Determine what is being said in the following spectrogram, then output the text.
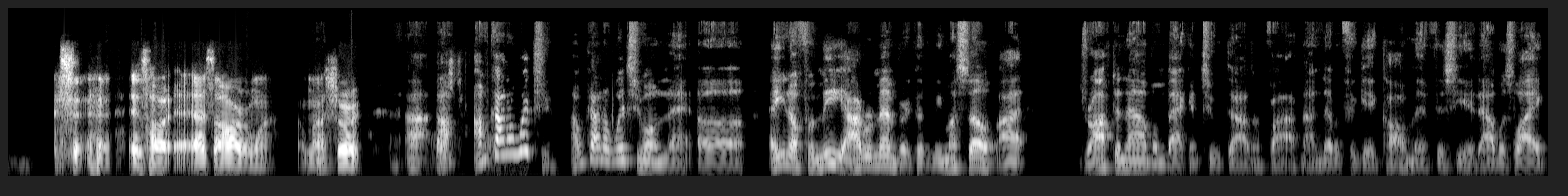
it's hard that's a hard one. I'm not sure. I, I'm, I'm kind of with you. I'm kind of with you on that. Uh, and you know, for me, I remember because me myself, I dropped an album back in 2005. And I never forget called Memphis here. That was like,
